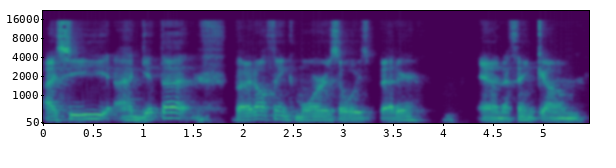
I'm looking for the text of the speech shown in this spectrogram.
I see, I get that, but I don't think more is always better. And I think um,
